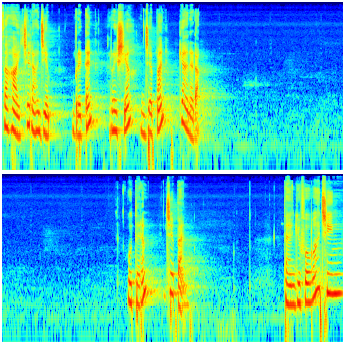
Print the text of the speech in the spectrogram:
സഹായിച്ച രാജ്യം ബ്രിട്ടൻ റഷ്യ ജപ്പാൻ കാനഡ. ഉത്തരം Japan. Thank you for watching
